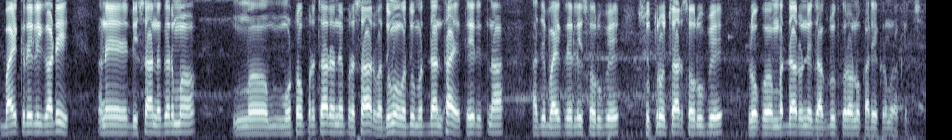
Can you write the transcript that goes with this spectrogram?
બાઇક રેલી કાઢી અને ડીસા નગરમાં મોટો પ્રચાર અને પ્રસાર વધુમાં વધુ મતદાન થાય તે રીતના આજે બાઇક રેલી સ્વરૂપે, સૂત્રોચ્ચાર સ્વરૂપે લોકો મતદારોને જાગૃત કરવાનો કાર્યક્રમ રાખેલ છે.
